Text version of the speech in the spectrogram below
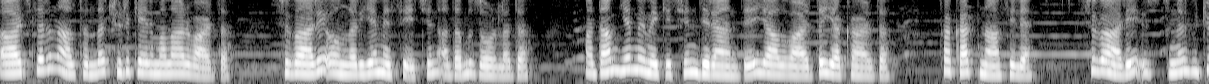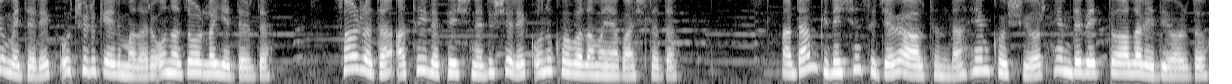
Ağaçların altında çürük elmalar vardı. Süvari onları yemesi için adamı zorladı. Adam yememek için direndi, yalvardı, yakardı. Fakat nafile. Süvari üstüne hücum ederek o çürük elmaları ona zorla yedirdi. Sonra da atıyla peşine düşerek onu kovalamaya başladı. Adam güneşin sıcağı altında hem koşuyor hem de beddualar ediyordu.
